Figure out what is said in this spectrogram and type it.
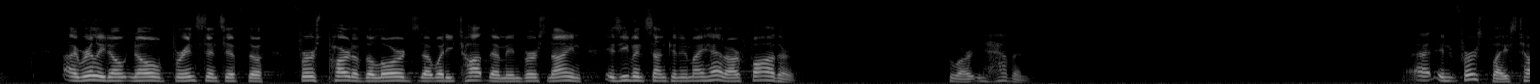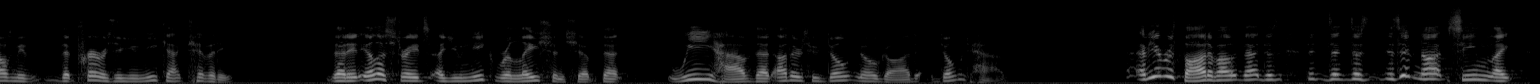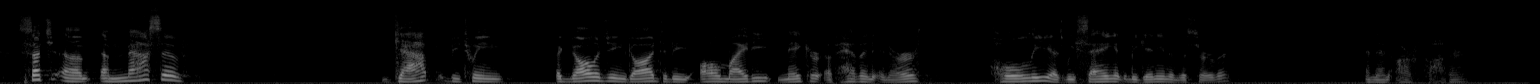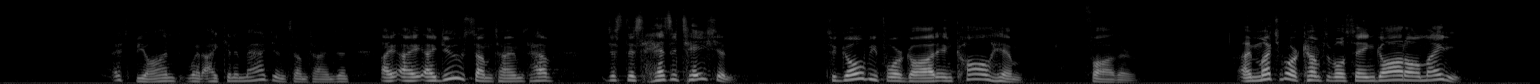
I really don't know, for instance, if the first part of the Lord's, uh, what he taught them in verse 9, is even sunken in my head Our Father, who art in heaven. That, in first place, tells me that prayer is a unique activity that it illustrates a unique relationship that we have that others who don't know God don't have. Have you ever thought about that? Does, does, does, does it not seem like such a, a massive gap between acknowledging God to be Almighty, maker of heaven and earth, holy, as we sang at the beginning of the service, and then our Father? It's beyond what I can imagine sometimes. And I, I, I do sometimes have just this hesitation to go before God and call him Father. I'm much more comfortable saying God Almighty.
